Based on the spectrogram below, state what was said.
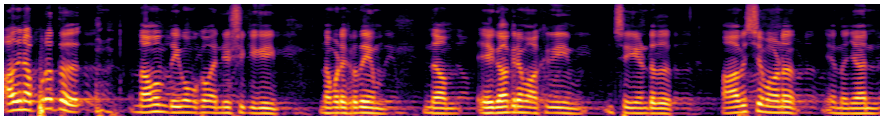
അതിനപ്പുറത്ത് നാമും ദൈവമുഖം അന്വേഷിക്കുകയും നമ്മുടെ ഹൃദയം നാം ഏകാഗ്രമാക്കുകയും ചെയ്യേണ്ടത് ആവശ്യമാണ് എന്ന് ഞാൻ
